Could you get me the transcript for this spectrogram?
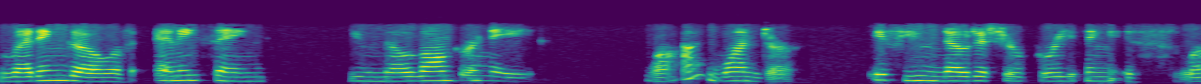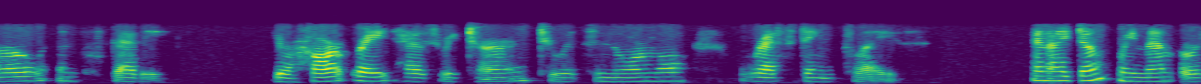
letting go of anything you no longer need well, I wonder if you notice your breathing is slow and steady. Your heart rate has returned to its normal resting place. And I don't remember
